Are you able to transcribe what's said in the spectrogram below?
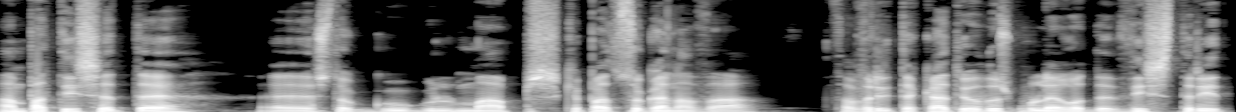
αν πατήσετε ε, στο Google Maps και πάτε στον Καναδά, θα βρείτε κάτι οδούς που λέγονται This Street,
